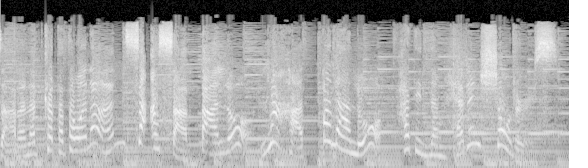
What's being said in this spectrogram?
Saran at katatawanan sa Asar Talo. Lahat panalo. Hatid ng Head and Shoulders.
